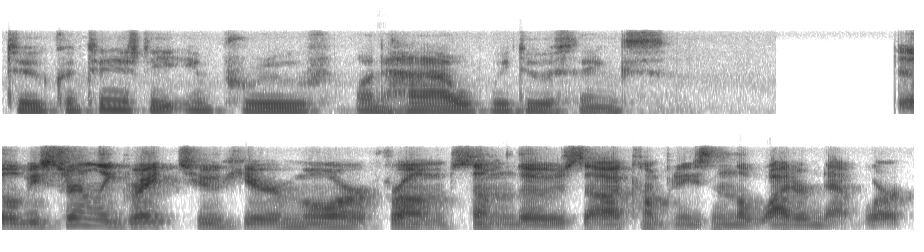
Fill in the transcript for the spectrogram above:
to continuously improve on how we do things. It'll be certainly great to hear more from some of those uh, companies in the wider network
